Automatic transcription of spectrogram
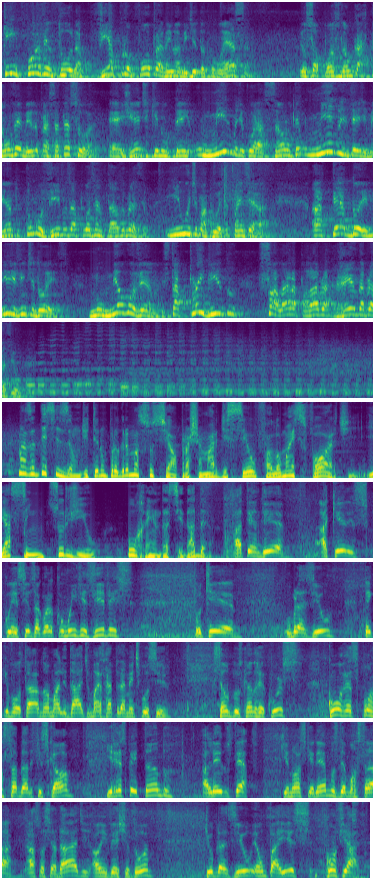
Quem porventura via propor para mim uma medida como essa, eu só posso dar um cartão vermelho para essa pessoa. É gente que não tem o mínimo de coração, não tem o mínimo de entendimento como vivem os aposentados do Brasil. E última coisa, para encerrar. Até 2022, no meu governo, está proibido falar a palavra Renda Brasil. Mas a decisão de ter um programa social para chamar de seu falou mais forte e assim surgiu o Renda Cidadã. Atender aqueles conhecidos agora como invisíveis, porque o Brasil tem que voltar à normalidade o mais rapidamente possível. Estamos buscando recursos com responsabilidade fiscal e respeitando a lei dos tetos, que nós queremos demonstrar à sociedade, ao investidor, que o Brasil é um país confiável.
